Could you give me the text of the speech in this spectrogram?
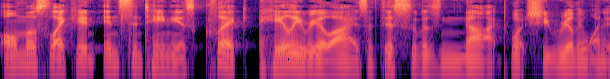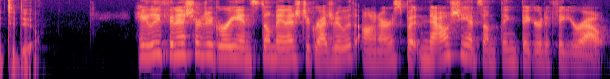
almost like an instantaneous click, Haley realized that this was not what she really wanted to do. Haley finished her degree and still managed to graduate with honors, but now she had something bigger to figure out.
